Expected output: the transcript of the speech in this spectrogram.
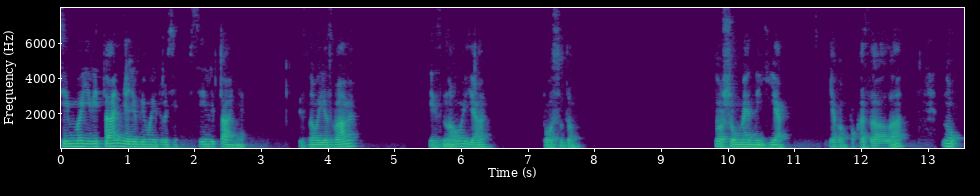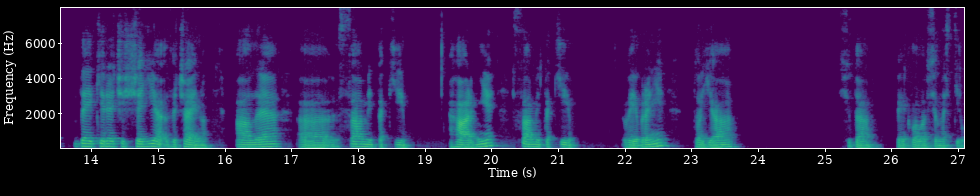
Всім мої вітання, любі мої друзі. Всім вітання. І знову я з вами. І знову я з посудом. То, що в мене є, я вам показала. Ну, деякі речі ще є, звичайно, але е, самі такі гарні, самі такі вибрані, то я сюди виклала все на стіл.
